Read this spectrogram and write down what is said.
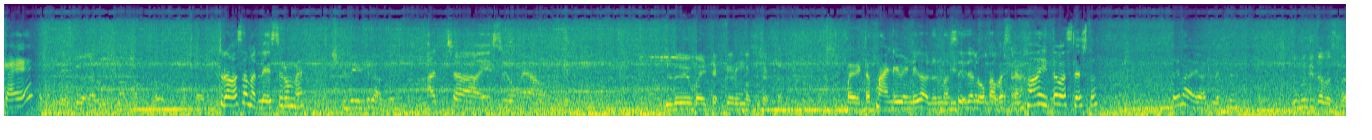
काय? तुला कसं म्हटलं एसी रूम आहे. अच्छा एसी रूम आहे बैठक करून बसू शकता बैठक मांडी विंडी घालून मस्त इथं लोक बसू बसणार हा इथं बसले असतं तरी भारी वाटलं. तुम्ही तिथं बसता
